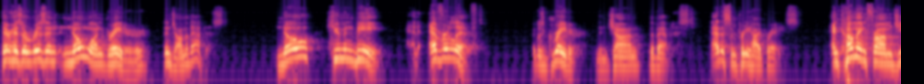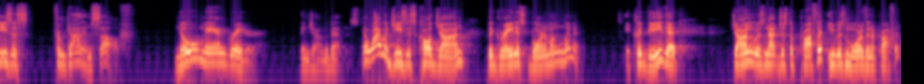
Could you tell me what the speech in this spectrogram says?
there has arisen no one greater than John the Baptist. No human being had ever lived that was greater than John the Baptist. That is some pretty high praise. And coming from Jesus, from God himself, no man greater than John the Baptist. Now, why would Jesus call John the greatest born among women? It could be that John was not just a prophet, he was more than a prophet.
